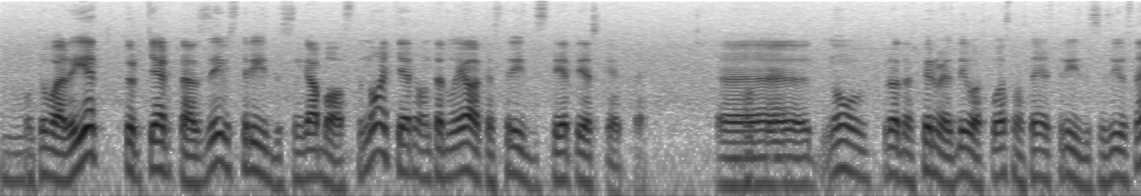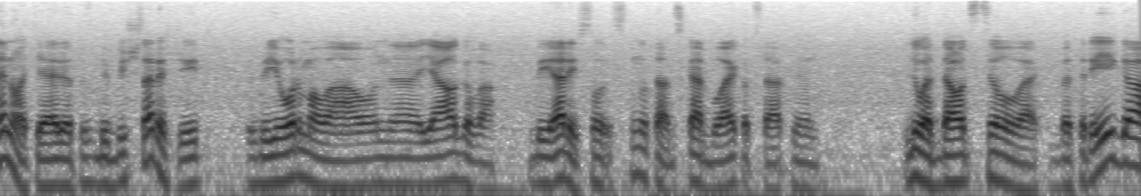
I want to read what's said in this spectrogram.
Mm. Un tu vari iet, tur ķert tās zivis, 30 gabalus tu noķer, un tad lielākās 30 iet ieskaitē. Okay. Nu, protams, pirmajos divos posmos neviens 30 zivis nenoķēra, jo tas bija bijis sarežģīti. Tas bija Jurmalā un uh, Jālgavā. Bija arī nu, tādi skarbi laikapstākļi un ļoti daudz cilvēku. Bet Rīgā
